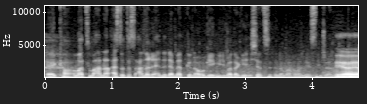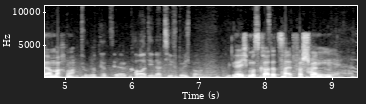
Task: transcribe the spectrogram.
Äh, komm mal zum anderen, also das andere Ende der Map genau gegenüber, da gehe ich jetzt hin, dann machen wir den nächsten Gen. Ja, ja, mach mal. Wir tun das jetzt hier koordinativ durchbauen. Ja, ich muss gerade Zeit verschwenden. Hi.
